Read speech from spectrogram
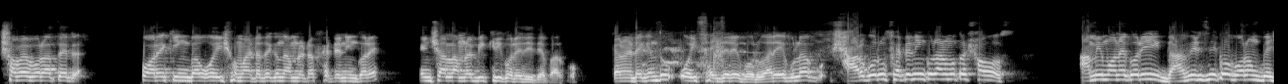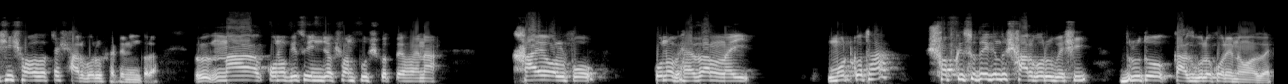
সবে বরাতের পরে কিংবা ওই সময়টাতে কিন্তু আমরা এটা ফ্যাটেনিং করে ইনশাল্লাহ আমরা বিক্রি করে দিতে পারব। কারণ এটা কিন্তু ওই সাইজের গরু। আর এগুলা সার গরু ফ্যাটেনিং করার মতো সহজ। আমি মনে করি গাভীর থেকেও বরং বেশি সহজ হচ্ছে সার গরু ফ্যাটেনিং করা। না কোনো কিছু ইনজেকশন পুশ করতে হয় না। খায় অল্প, কোনো ভেজাল নাই। মোট কথা, সবকিছুতেই কিন্তু সার গরু বেশি, দ্রুত কাজগুলো করে নেওয়া যায়।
